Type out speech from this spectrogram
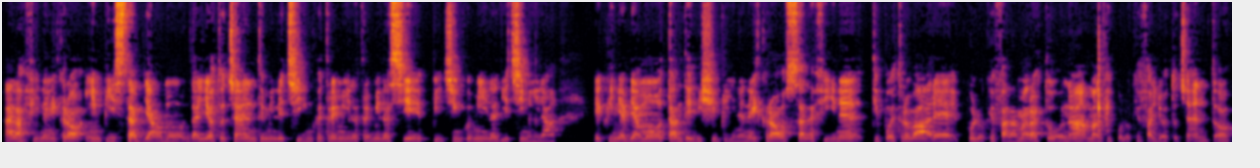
alla fine in, cro- in pista abbiamo dagli 800, 1500, 3000, 3000 siepi, 5000, 10000 e quindi abbiamo tante discipline. Nel cross alla fine ti puoi trovare quello che fa la maratona, ma anche quello che fa gli 800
